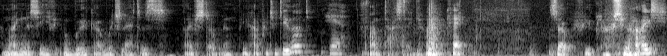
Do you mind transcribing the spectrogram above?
and I'm going to see if you can work out which letters I've stolen. Are you happy to do that? Yeah. Fantastic. Okay. So if you close your eyes.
